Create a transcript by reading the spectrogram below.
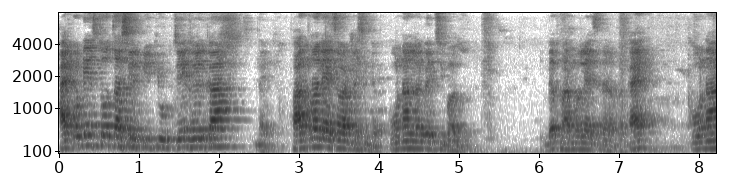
हायपोटेन्स तोच असेल पी क्यू चेंज होईल का? नाही. फॉर्म्युला लिहायचं वाटलं सिद्ध कोणा लगतची बाजू. इथं फॉर्म्युला लिहायचं आपला. काय? कोणा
